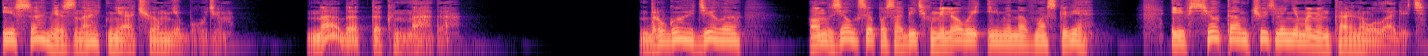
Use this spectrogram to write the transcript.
И сами знать ни о чем не будем. Надо так надо. Другое дело, он взялся пособить Хмелевой именно в Москве, и все там чуть ли не моментально уладить.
